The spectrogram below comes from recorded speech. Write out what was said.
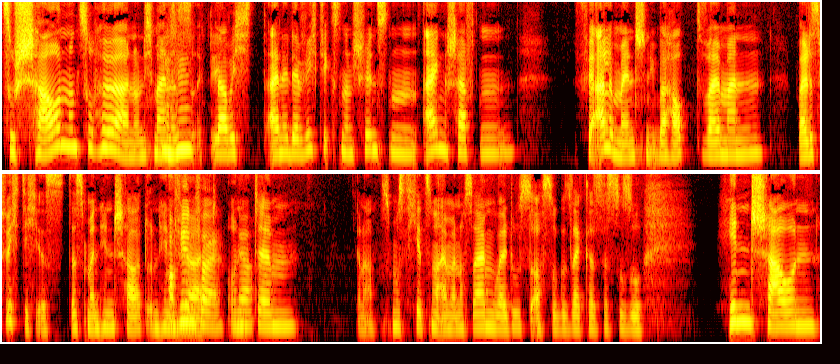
zu schauen und zu hören. Und ich meine, Mhm. das ist, glaube ich, eine der wichtigsten und schönsten Eigenschaften für alle Menschen überhaupt, weil man, weil das wichtig ist, dass man hinschaut und hinhört. Auf jeden Fall, Und ja. ähm, genau, das musste ich jetzt nur einmal noch sagen, weil du es auch so gesagt hast, dass du so hinschauen.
